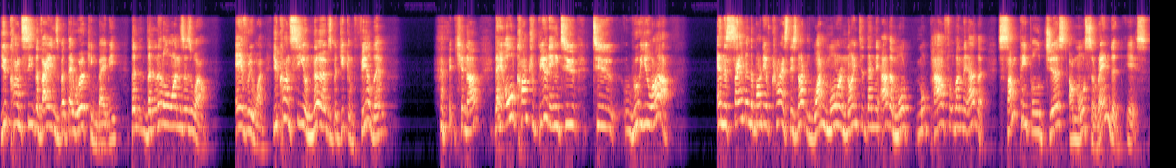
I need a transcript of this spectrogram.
You can't see the veins, but they're working, baby. The, the little ones as well. Everyone. You can't see your nerves, but you can feel them. you know? They're all contributing to, to who you are. And the same in the body of Christ. There's not one more anointed than the other, more, more powerful than the other. Some people just are more surrendered, yes.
